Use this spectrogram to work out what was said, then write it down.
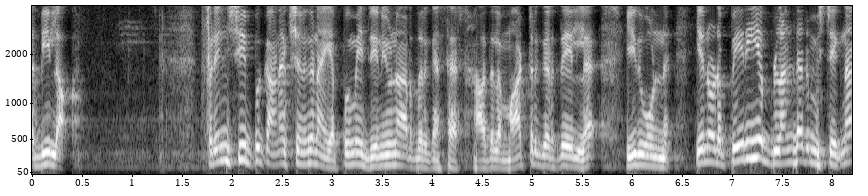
அதிலா. ஃப்ரெண்ட்ஷிப்பு கனெக்ஷனுக்கு நான் எப்பவுமே ஜெனியூனாக இருந்திருக்கேன் சார் அதில் மாற்றுக்கிறதே இல்லை. இது ஒன்று என்னோட பெரிய பிளண்டர் மிஸ்டேக்னா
